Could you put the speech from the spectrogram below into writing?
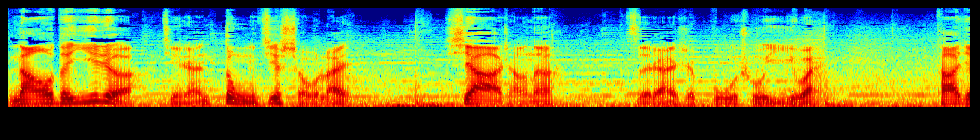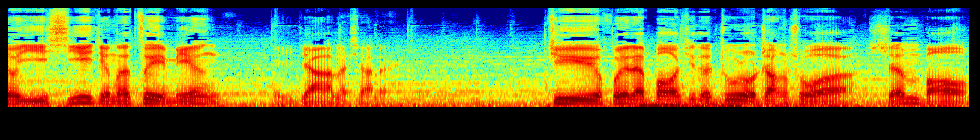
脑袋一热，竟然动起手来。下场呢，自然是不出意外，他就以袭警的罪名被压了下来。据回来报信的猪肉张说，沈宝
